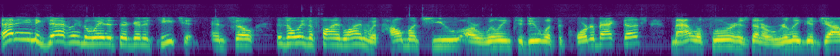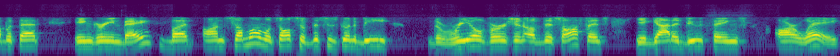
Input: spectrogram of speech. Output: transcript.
That ain't exactly the way that they're going to teach it. And so there's always a fine line with how much you are willing to do what the quarterback does. Matt LaFleur has done a really good job with that in Green Bay. But on some level, it's also if this is going to be the real version of this offense, you got to do things our way,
